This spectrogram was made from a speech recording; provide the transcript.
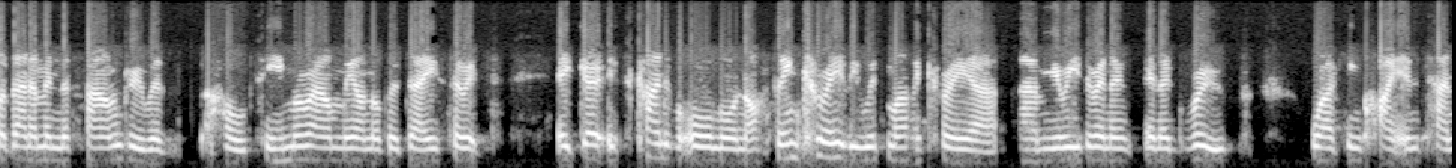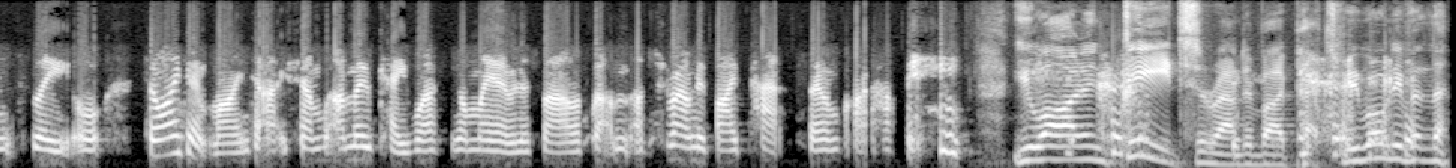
but then I'm in the foundry with a whole team around me on other days, so it's it go, it's kind of all or nothing really with my career. Um, you're either in a in a group working quite intensely, or so I don't mind. Actually, I'm, I'm okay working on my own as well. I've got I'm, I'm surrounded by pets, so I'm quite happy. you are indeed surrounded by pets. We won't even.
